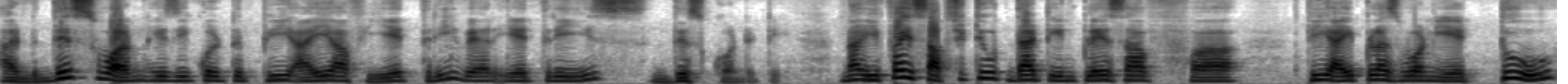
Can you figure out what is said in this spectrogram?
and this one is equal to Pi of A3 where A3 is this quantity. Now, if I substitute that in place of uh, Pi plus 1 A2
